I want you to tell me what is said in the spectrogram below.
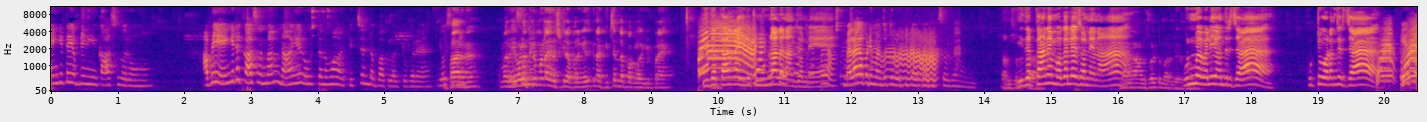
என்கிட்ட எப்படி நீங்க காசு வரும்? அப்படியே என்கிட்ட காசு வந்தாலும் நான் ஏன் ரோஸ்தனமா கிச்சன் டப்பாக்குள்ள வைக்க போறேன்? யோசிங்க. பாருங்க. பாருங்க எவ்வளவு கிரிமினலா யோசிக்கிறா பாருங்க. எதுக்கு நான் கிச்சன் டப்பாக்குள்ள வைக்க போறேன்? இதைத்தாங்க இதுக்கு முன்னால நான் சொன்னேன். மிளகாப்பொடி மஞ்சத்தூள் ஒட்டி சொல்றேன் நான்? இதைத்தானே முதல்ல சொன்னேனா? உண்மை வெளியே வந்துருச்சா? குட்டு உடஞ்சிருச்சா? ஏங்க,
